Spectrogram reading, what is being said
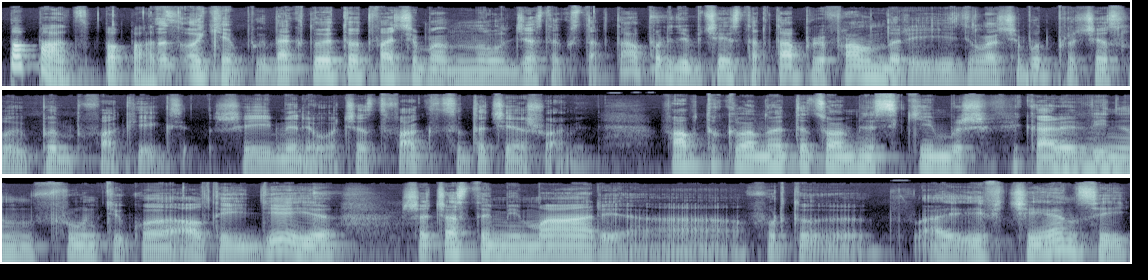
Papați, papați. Ok, dacă noi tot facem analogia asta cu startup-uri, de obicei startup-uri, founderii, ei de la început procesului până fac exit și ei mereu acest fac sunt aceiași oameni. Faptul că la noi toți oamenii schimbă și fiecare mm-hmm. vine în frunte cu o altă idee și această mimare a, furtu- a eficienței,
